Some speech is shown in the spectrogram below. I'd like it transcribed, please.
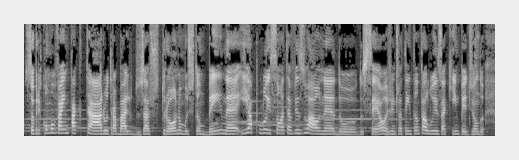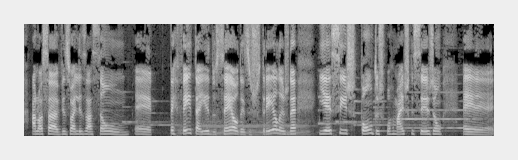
sobre como vai impactar o trabalho dos astrônomos também, né? E a poluição até visual, né, do, do céu. A gente já tem tanta luz aqui impedindo a nossa visualização é, perfeita aí do céu, das estrelas, né? E esses pontos, por mais que sejam é,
